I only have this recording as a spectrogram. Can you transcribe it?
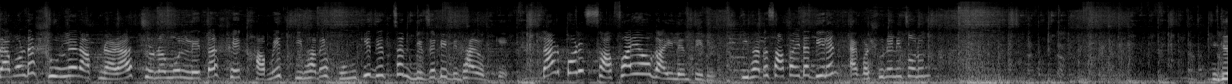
যেমনটা শুনলেন আপনারা, তৃণমূল নেতা শেখ হামিদ কীভাবে হুমকি দিচ্ছেন বিজেপি বিধায়ককে, তারপরে সাফাইও গাইলেন তিনি। কীভাবে সাফাইটা দিলেন? একবার শুনে নি চলুন। হুমকি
